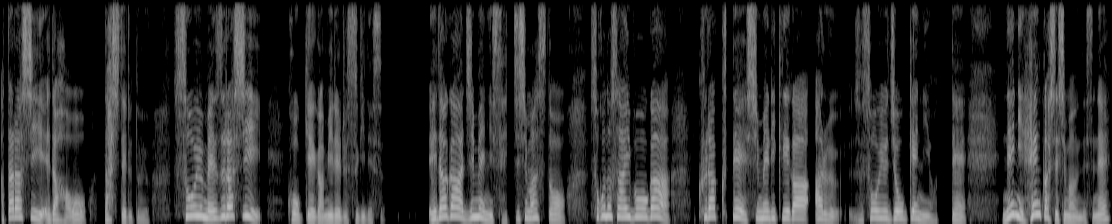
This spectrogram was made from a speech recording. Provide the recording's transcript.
新しい枝葉を出してるというそういう珍しい光景が見れる杉です。枝が地面に設置しますとそこの細胞が暗くて湿り気があるそういう条件によって根に変化してしまうんですね。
